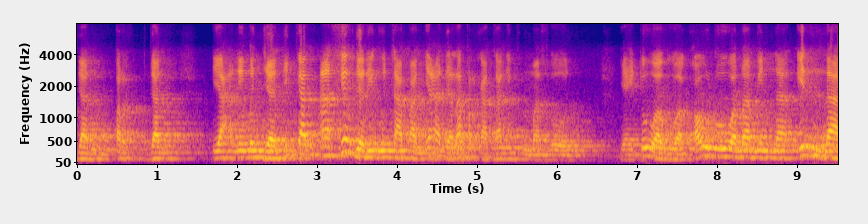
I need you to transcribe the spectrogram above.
dan per, dan yakni menjadikan akhir dari ucapannya adalah perkataan Ibnu Mas'ud yaitu wa huwa qaulu wa ma minna illa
